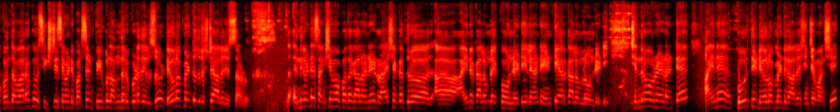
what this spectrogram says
కొంతవరకు సిక్స్టీ సెవెంటీ పర్సెంట్ పీపుల్ అందరూ కూడా తెలుసు. డెవలప్మెంట్ దృష్టి ఆలోచిస్తాడు. ఎందుకంటే సంక్షేమ పథకాలు అనేది రాజశేఖర్ ఆయన కాలంలో ఎక్కువ ఉండేటి లేదంటే ఎన్టీఆర్ కాలంలో ఉండేటి. చంద్రబాబు నాయుడు అంటే ఆయనే పూర్తి డెవలప్మెంట్గా ఆలోచించే మనిషి.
